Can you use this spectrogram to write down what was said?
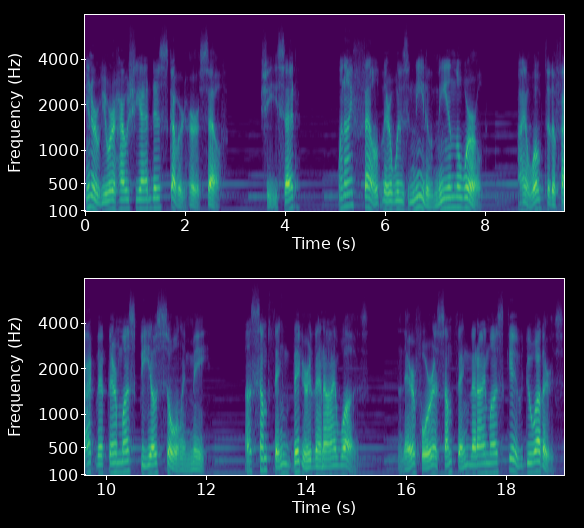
interviewer how she had discovered herself. She said, When I felt there was need of me in the world, I awoke to the fact that there must be a soul in me, a something bigger than I was and therefore is something that I must give to others.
